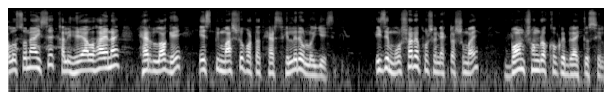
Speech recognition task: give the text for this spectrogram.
আলোচনা আইছে, খালি হে আল্লাহ নাই। হ্যার লগে এসপি মাশরুফ অর্থাৎ হ্যার ছেলেরও লই গেছে এই যে মোশারেফ হোসেন একটা সময় বন সংরক্ষকের দায়িত্ব ছিল।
